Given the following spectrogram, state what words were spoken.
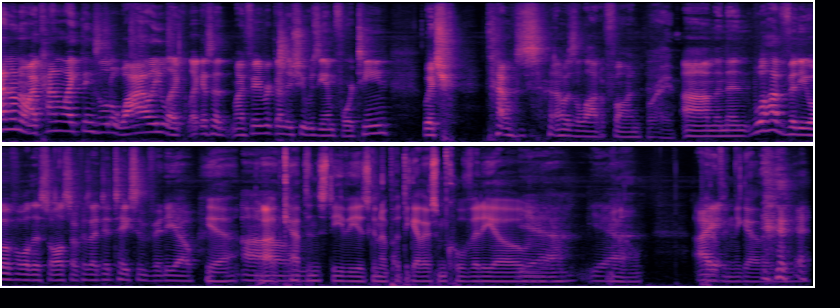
I don't know. I kind of like things a little wily. Like like I said, my favorite gun to shoot was the M14, which that was that was a lot of fun. Right. Um, and then we'll have video of all this also because I did take some video. Yeah. uh, Um, Captain Stevie is gonna put together some cool video. Yeah, and, yeah. You know, I everything together.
